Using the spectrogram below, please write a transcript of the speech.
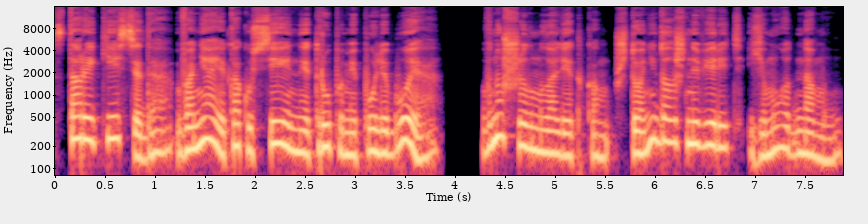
Старый Кеседа, воняя, как усеянные трупами поле боя, внушил малолеткам, что они должны верить ему одному.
